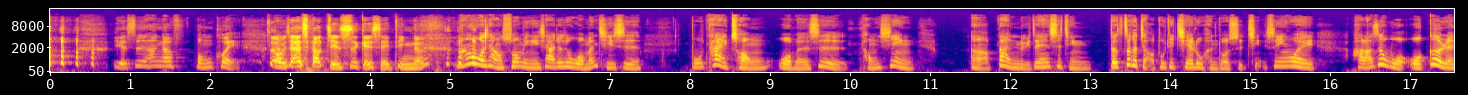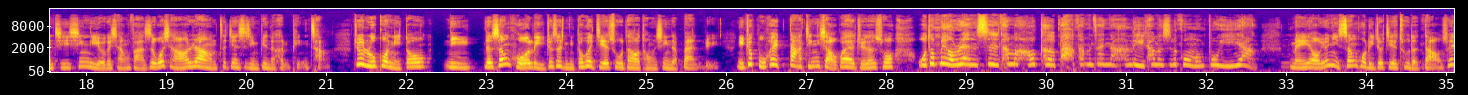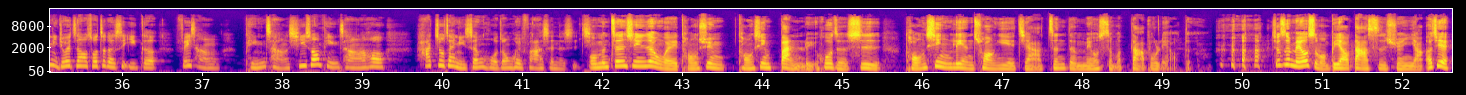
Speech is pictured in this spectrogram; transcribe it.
也是，他应该。崩溃，所以我们现在是要解释给谁听呢？然后我想说明一下，就是我们其实不太从我们是同性呃伴侣这件事情的这个角度去切入很多事情，是因为好了，是我我个人其实心里有一个想法，是我想要让这件事情变得很平常。就如果你都你的生活里，就是你都会接触到同性的伴侣。你就不会大惊小怪的觉得说，我都没有认识他们，好可怕，他们在哪里？他们是不是跟我们不一样？没有，因为你生活里就接触得到，所以你就会知道说，这个是一个非常平常、稀松平常，然后它就在你生活中会发生的事情。我们真心认为同性同性伴侣或者是同性恋创业家，真的没有什么大不了的，就是没有什么必要大肆宣扬。而且，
